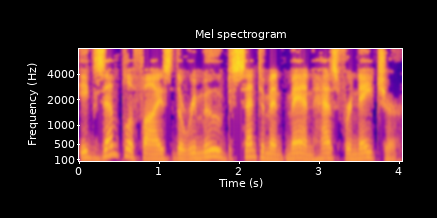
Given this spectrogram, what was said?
exemplifies the removed sentiment man has for nature,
